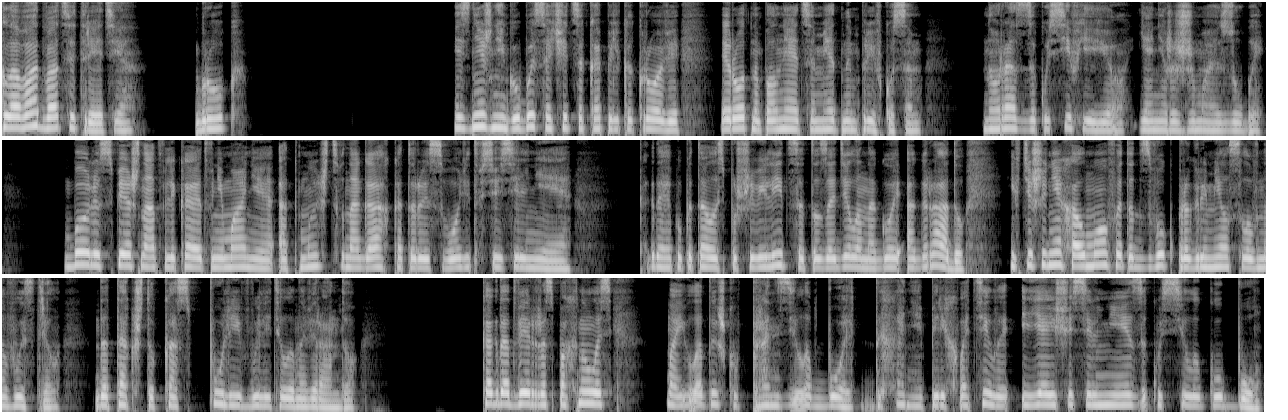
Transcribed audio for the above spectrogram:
Глава 23. Брук. Из нижней губы сочится капелька крови, и рот наполняется медным привкусом. Но раз закусив ее, я не разжимаю зубы. Боль успешно отвлекает внимание от мышц в ногах, которые сводит все сильнее. Когда я попыталась пошевелиться, то задела ногой ограду, и в тишине холмов этот звук прогремел словно выстрел, да так, что Кас пулей вылетела на веранду — когда дверь распахнулась, мою лодыжку пронзила боль, дыхание перехватило, и я еще сильнее закусила губу.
